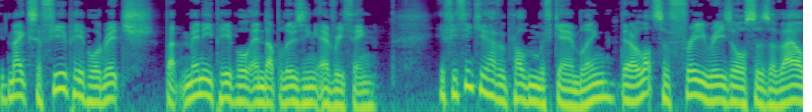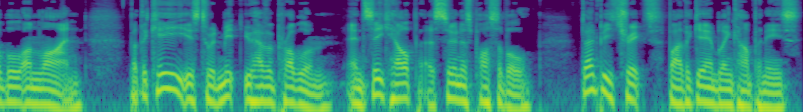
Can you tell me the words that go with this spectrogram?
It makes a few people rich, but many people end up losing everything. If you think you have a problem with gambling, there are lots of free resources available online. But the key is to admit you have a problem, and seek help as soon as possible. Don't be tricked by the gambling companies.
